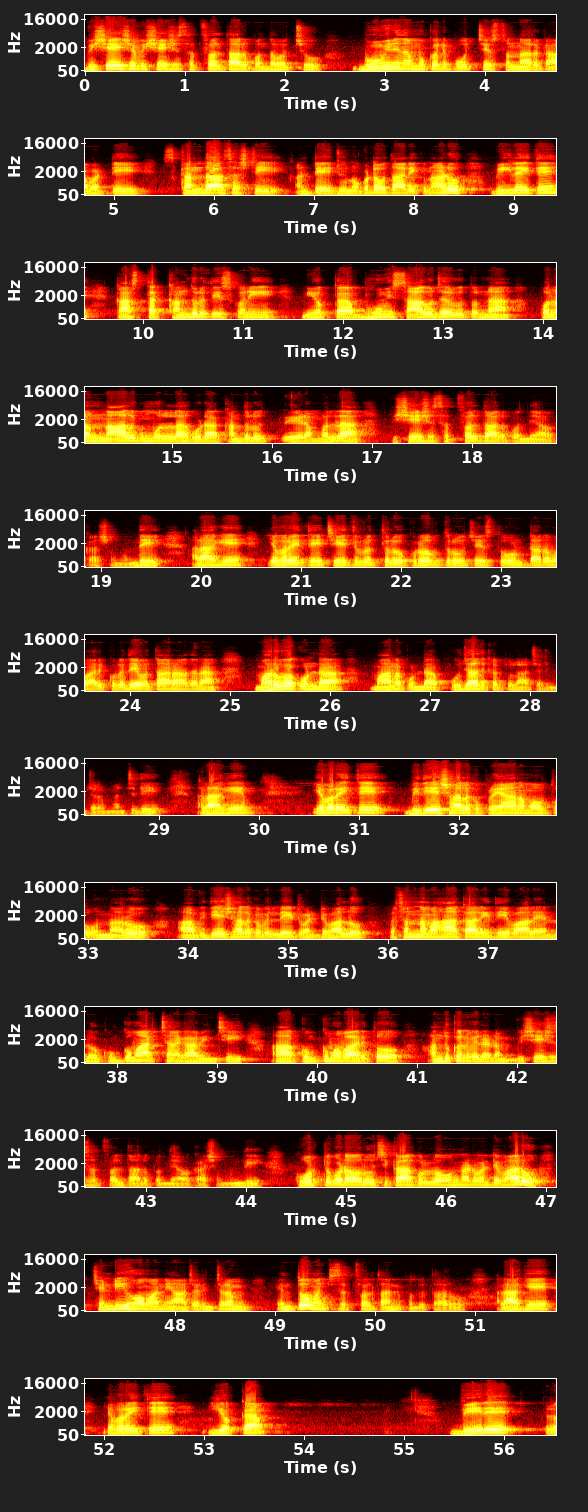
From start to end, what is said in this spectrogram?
విశేష విశేష సత్ఫలితాలు పొందవచ్చు. భూమిని నమ్ముకొని పూజ చేస్తున్నారు కాబట్టి స్కందాషష్ఠి అంటే జూన్ ఒకటవ తారీఖు నాడు వీలైతే కాస్త కందులు తీసుకొని మీ యొక్క భూమి సాగు జరుగుతున్న పొలం నాలుగు మూలలా కూడా కందులు వేయడం వల్ల విశేష సత్ఫలితాలు పొందే అవకాశం ఉంది. అలాగే ఎవరైతే చేతి వృత్తులు కులవృత్తులు చేస్తూ ఉంటారో వారి కులదేవతారాధన మరువకుండా మానకుండా పూజాధికతులు ఆచరించడం మంచిది. అలాగే ఎవరైతే విదేశాలకు ప్రయాణం అవుతూ ఉన్నారో ఆ విదేశాలకు వెళ్ళేటువంటి వాళ్ళు ప్రసన్న మహాకాళి దేవాలయంలో కుంకుమార్చన గావించి ఆ కుంకుమ వారితో అందుకొని వెళ్ళడం విశేష సత్ఫలితాలు పొందే అవకాశం ఉంది. కోర్టు గొడవలు చికాకుల్లో ఉన్నటువంటి వారు చండీ హోమాన్ని ఆచరించడం ఎంతో మంచి సత్ఫలితాన్ని పొందుతారు. అలాగే ఎవరైతే ఈ యొక్క వేరే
